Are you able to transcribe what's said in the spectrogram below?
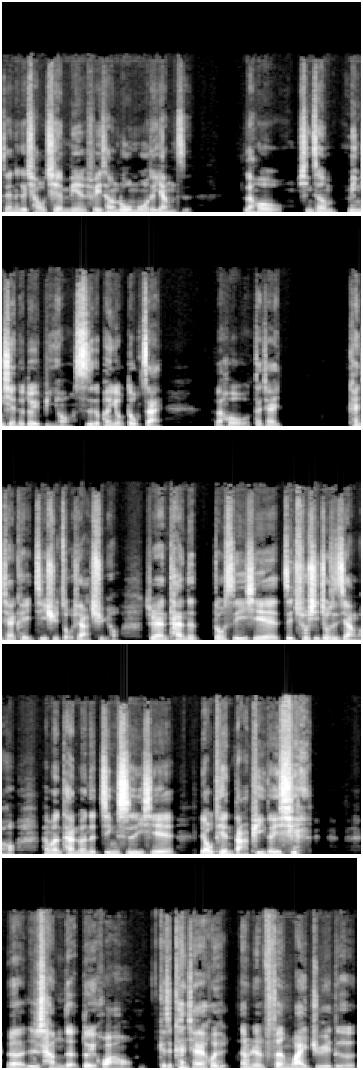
在那个桥前面非常落寞的样子，然后形成明显的对比哈，四个朋友都在，然后大家看起来可以继续走下去哈，虽然谈的。都是一些这出戏就是这样嘛吼，他们谈论的尽是一些聊天打屁的一些呃日常的对话哦，可是看起来会让人分外觉得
